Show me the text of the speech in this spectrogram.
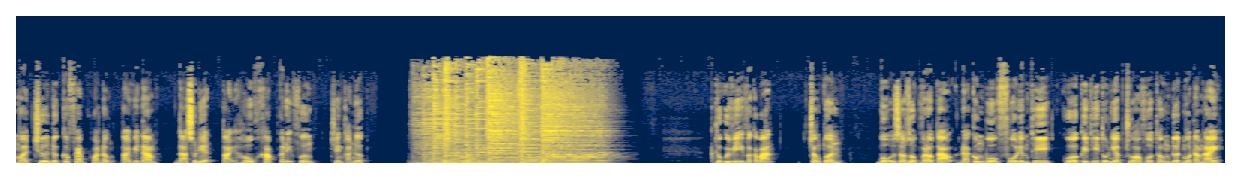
mà chưa được cấp phép hoạt động tại Việt Nam đã xuất hiện tại hầu khắp các địa phương trên cả nước. Thưa quý vị và các bạn, trong tuần, Bộ Giáo dục và Đào tạo đã công bố phổ điểm thi của kỳ thi tốt nghiệp trung học phổ thông đợt 1 năm nay.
